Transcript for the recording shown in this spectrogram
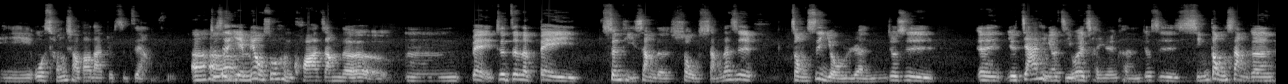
诶，我从小到大就是这样子，就是也没有说很夸张的，嗯，被就真的被身体上的受伤，但是总是有人就是，呃，有家庭有几位成员，可能就是行动上跟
